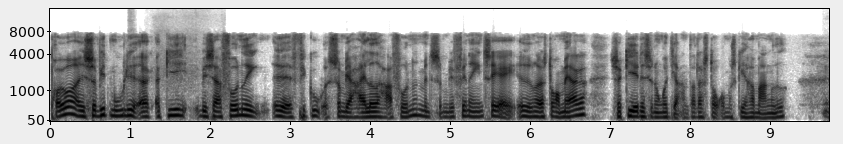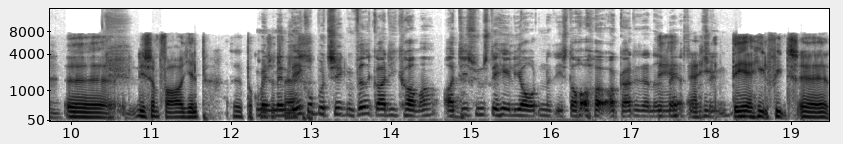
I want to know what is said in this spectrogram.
prøver så vidt muligt at, at give, hvis jeg har fundet en øh, figur, som jeg allerede har fundet, men som jeg finder en til af, øh, når jeg står og mærker, så giver jeg det til nogle af de andre, der står og måske har manglet. Mm. Øh, ligesom for at hjælpe øh, på kryds Men, men Lego-butikken ved godt, I kommer, og ja. de synes, det er helt i orden, at I står og, og gør det dernede det er, helt, det er helt fint. Øh,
